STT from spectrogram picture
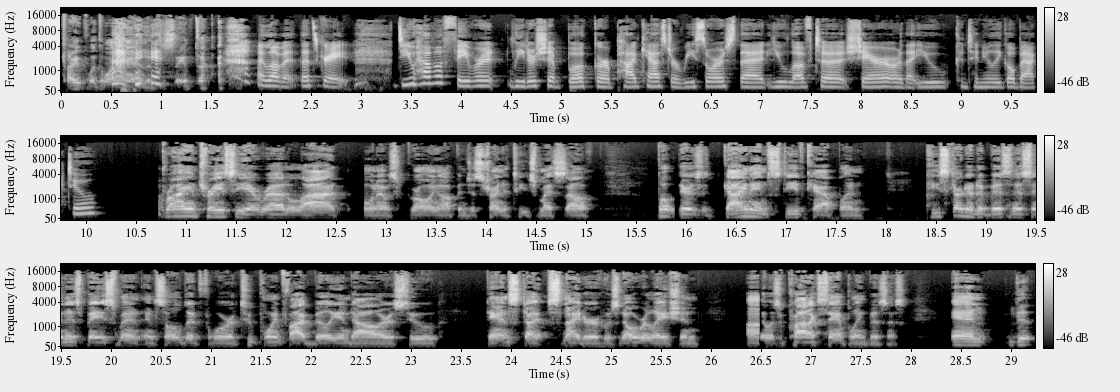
type with one hand at the same time. I love it. That's great. Do you have a favorite leadership book or podcast or resource that you love to share or that you continually go back to? Brian Tracy, I read a lot when I was growing up and just trying to teach myself. But there's a guy named Steve Kaplan. He started a business in his basement and sold it for $2.5 billion to Dan St- Snyder, who's no relation. Uh, it was a product sampling business. And the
